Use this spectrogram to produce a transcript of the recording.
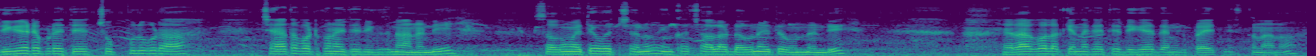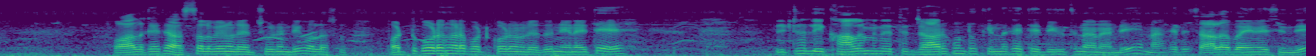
దిగేటప్పుడైతే చెప్పులు కూడా చేత పట్టుకొని అయితే దిగుతున్నానండి. సగం అయితే వచ్చాను ఇంకా చాలా డౌన్ అయితే ఉందండి. ఎలాగోలా కిందకైతే దిగేదానికి ప్రయత్నిస్తున్నాను. వాళ్ళకైతే అస్సలు పోయిన లేదు. చూడండి వాళ్ళు అసలు పట్టుకోవడం కూడా పట్టుకోవడం లేదు. నేనైతే లిటరల్లీ కాళ్ళ మీద అయితే జారుకుంటూ కిందకైతే దిగుతున్నానండి. నాకైతే చాలా భయం వేసింది.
